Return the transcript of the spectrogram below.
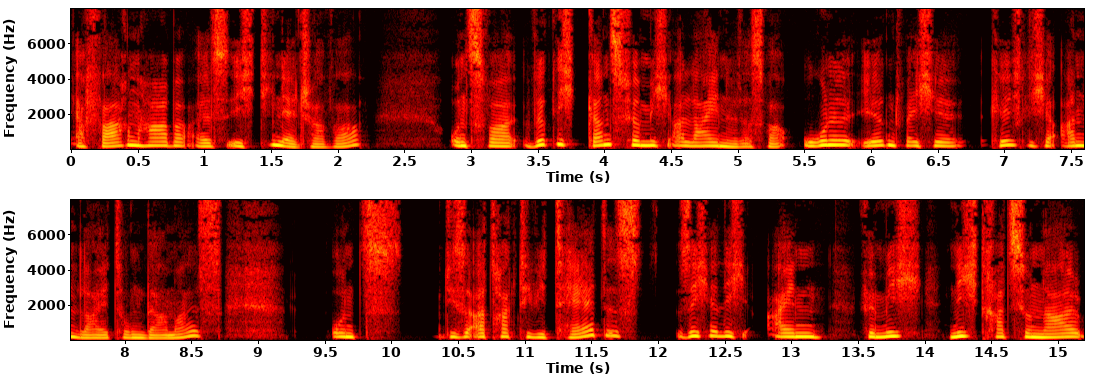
erfahren habe, als ich Teenager war. Und zwar wirklich ganz für mich alleine. Das war ohne irgendwelche kirchliche Anleitung damals. Und diese Attraktivität ist sicherlich ein für mich nicht rational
